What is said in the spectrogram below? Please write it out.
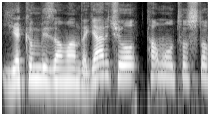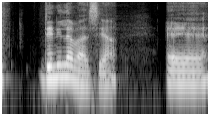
yakın bir zamanda. Gerçi o tam otostop denilemez ya. Ee,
